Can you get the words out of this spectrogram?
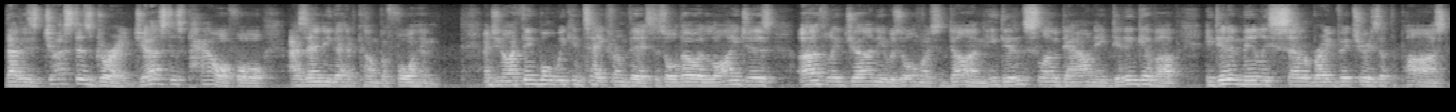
that is just as great, just as powerful as any that had come before him. And you know, I think what we can take from this is although Elijah's earthly journey was almost done, he didn't slow down, he didn't give up, he didn't merely celebrate victories of the past,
